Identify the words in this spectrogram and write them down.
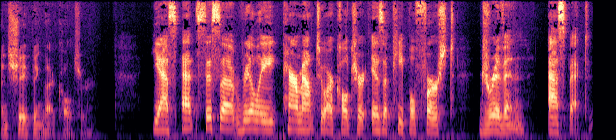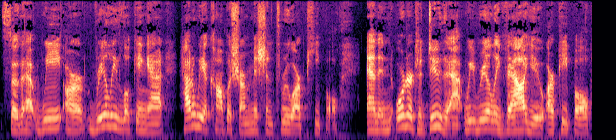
and shaping that culture? Yes, at CISA, really paramount to our culture is a people first driven aspect so that we are really looking at how do we accomplish our mission through our people. And in order to do that, we really value our people.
